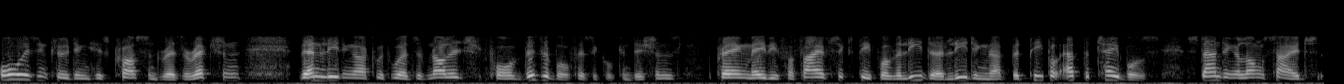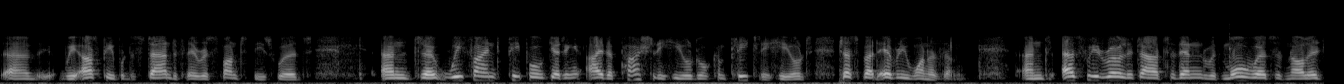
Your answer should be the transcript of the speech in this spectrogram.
always including his cross and resurrection, then leading out with words of knowledge for visible physical conditions, praying maybe for five, six people, the leader leading that, but people at the tables standing alongside. Uh, we ask people to stand if they respond to these words. And uh, we find people getting either partially healed or completely healed, just about every one of them. And as we roll it out, then with more words of knowledge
